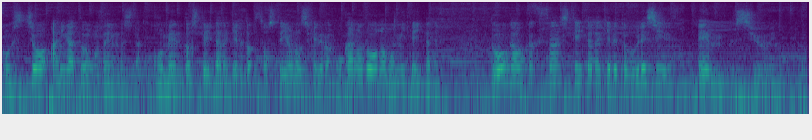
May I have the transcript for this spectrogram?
ご視聴ありがとうございました。コメントしていただけるとそしてよろしければ他の動画も見ていただき動画を拡散していただけると嬉しいです。演武終演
